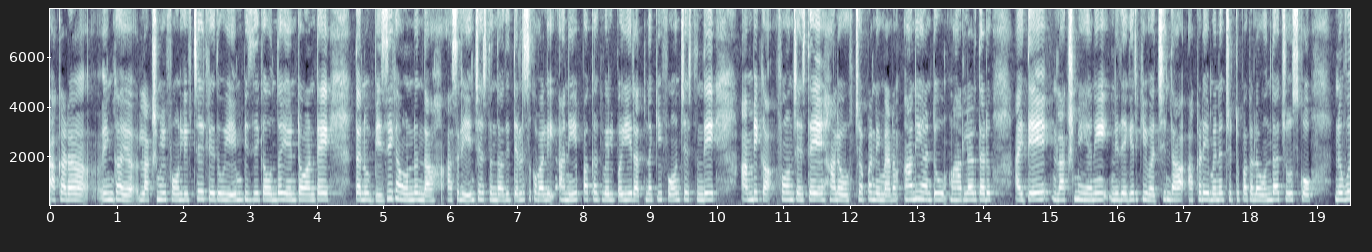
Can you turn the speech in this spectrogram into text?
అక్కడ ఇంకా లక్ష్మి ఫోన్ లిఫ్ట్ చేయట్లేదు ఏం బిజీగా ఉందో ఏంటో అంటే తను బిజీగా ఉండుందా? అసలు ఏం చేస్తుందో అది తెలుసుకోవాలి అని పక్కకి వెళ్ళిపోయి రత్నకి ఫోన్ చేస్తుంది. అంబిక ఫోన్ చేస్తే హలో చెప్పండి మేడం అని అంటూ మాట్లాడతాడు. అయితే లక్ష్మి అని నీ దగ్గరికి వచ్చిందా? అక్కడ ఏమైనా చుట్టుపక్కల ఉందా? చూసుకో. నువ్వు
